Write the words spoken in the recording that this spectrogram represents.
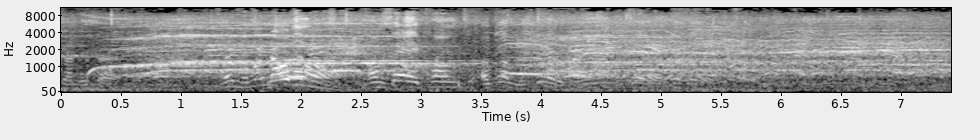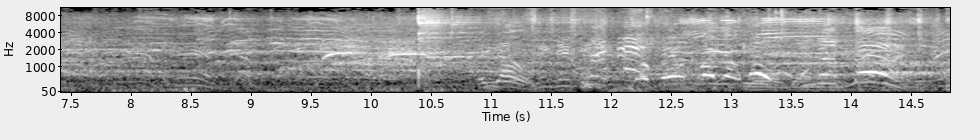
Come this side. No, no. I'm saying come, uh, come to share, man. Yeah, yeah, yeah. Let's go. Two, two. Hey,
